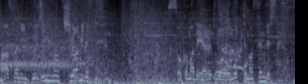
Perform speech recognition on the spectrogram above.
まさに武人の極みですね。そこまでやるとは思ってませんでしたよ。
